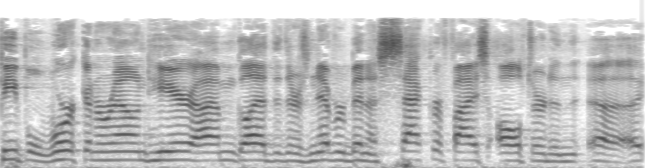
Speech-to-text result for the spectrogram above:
people working around here. I'm glad that there's never been a sacrifice altered and uh,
